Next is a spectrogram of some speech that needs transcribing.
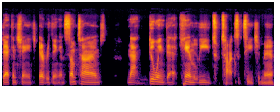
that can change everything. And sometimes not doing that can lead to toxic teaching man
